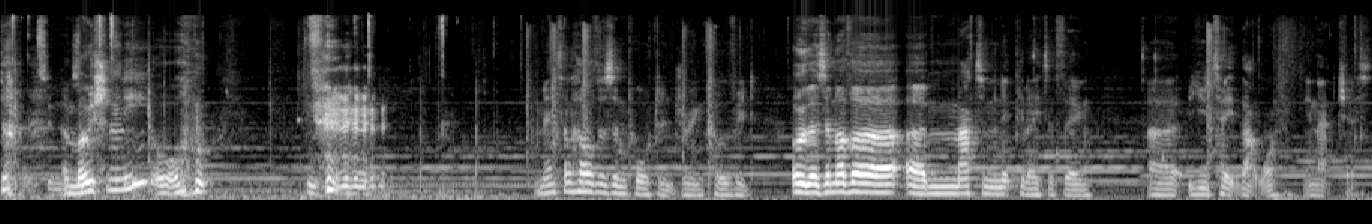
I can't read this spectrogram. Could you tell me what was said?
What's in this? Emotionally or mental health is important during COVID. Oh, there's another uh, matter manipulator thing. Uh, you take that one in that chest.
